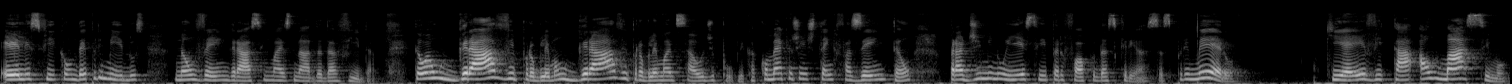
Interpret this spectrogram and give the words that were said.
eles ficam deprimidos, não veem graça em mais nada da vida. Então é um grave problema, um grave problema de saúde pública. Como é que a gente tem que fazer então para diminuir esse hiperfoco das crianças? Primeiro, que é evitar ao máximo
